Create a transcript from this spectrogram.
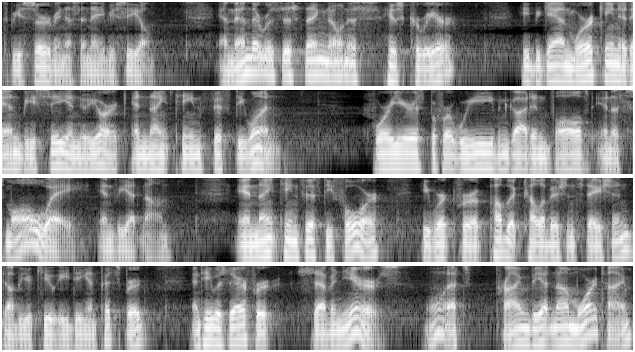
to be serving as a Navy SEAL. And then there was this thing known as his career. He began working at NBC in New York in 1951, four years before we even got involved in a small way in Vietnam. In 1954, he worked for a public television station, WQED in Pittsburgh, and he was there for seven years. Well, that's prime Vietnam War time.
